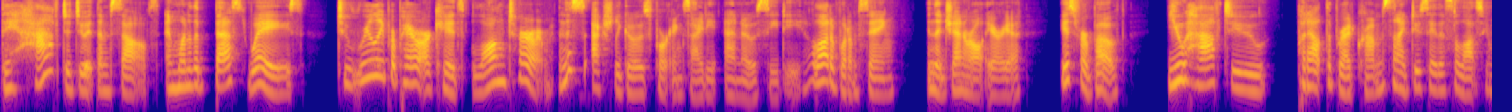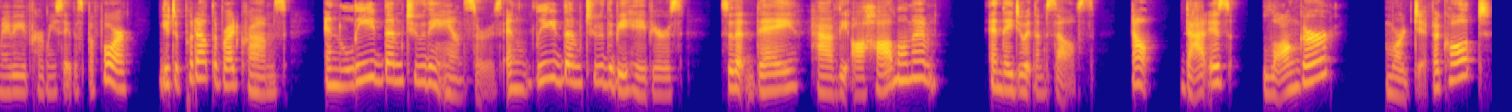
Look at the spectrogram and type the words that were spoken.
they have to do it themselves. And one of the best ways to really prepare our kids long term, and this actually goes for anxiety and OCD, a lot of what I'm saying in the general area is for both. You have to put out the breadcrumbs, and I do say this a lot, so maybe you've heard me say this before. You have to put out the breadcrumbs and lead them to the answers and lead them to the behaviors so that they have the aha moment and they do it themselves. Now, that is longer more difficult,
